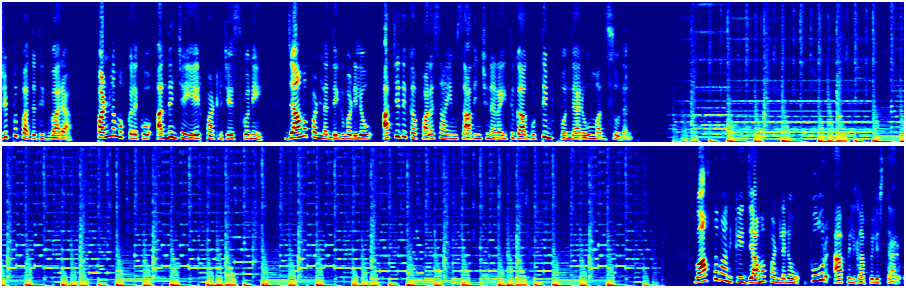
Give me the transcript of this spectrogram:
డ్రిప్ పద్ధతి ద్వారా పండ్ల మొక్కలకు అందించే ఏర్పాట్లు చేసుకుని జామ పండ్ల దిగుబడిలో అత్యధిక ఫలసాయం సాధించిన రైతుగా గుర్తింపు పొందారు మధుసూదన్. వాస్తవానికి జామ పండ్లను పూర్ యాపిల్గా పిలుస్తారు.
